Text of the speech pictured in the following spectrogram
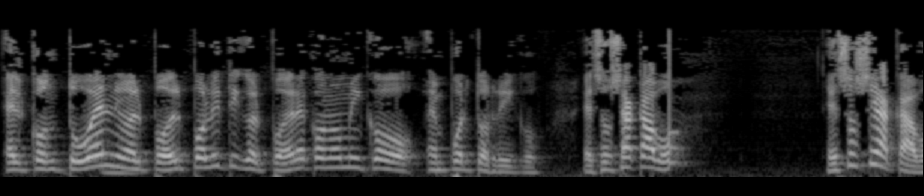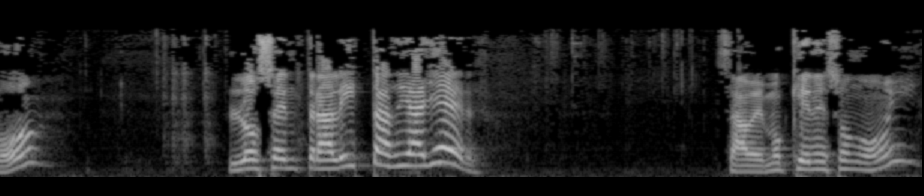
el contubernio del poder político el poder económico en Puerto Rico. Eso se acabó. Eso se acabó. Los centralistas de ayer, sabemos quiénes son hoy.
